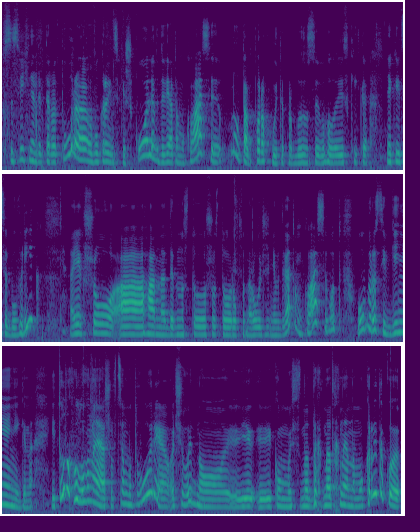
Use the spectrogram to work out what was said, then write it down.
всесвітня література в українській школі в 9 класі. Ну там порахуйте приблизно собі в голові, скільки який це був рік. Якщо а, Ганна 96-го року народження в 9 класі, от образ Євгенія Онегіна. І тут головне, що в цьому творі, очевидно, якомусь натхненному критикою,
